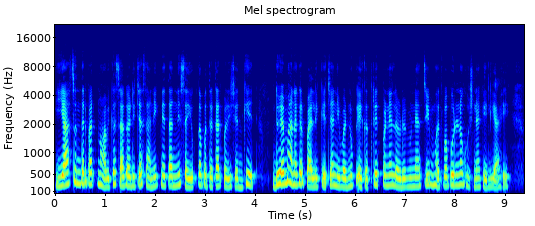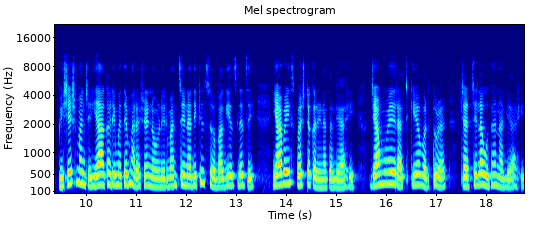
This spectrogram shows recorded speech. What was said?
या संदर्भात महाविकास आघाडीच्या स्थानिक नेत्यांनी संयुक्त पत्रकार परिषद घेत धुळे महानगरपालिकेच्या निवडणूक एकत्रितपणे लढविण्याची महत्त्वपूर्ण घोषणा केली आहे. विशेष म्हणजे या आघाडीमध्ये महाराष्ट्र नवनिर्माण सेना देखील सहभागी असल्याचे यावेळी स्पष्ट करण्यात आले आहे. ज्यामुळे राजकीय वर्तुळात चर्चेला उधाण आले आहे.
